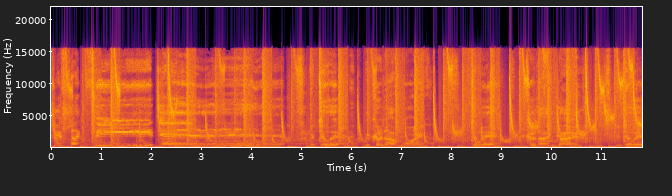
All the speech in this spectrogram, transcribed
Just like a feed, yeah. Do it because I want it. Do it because I got it. Do it.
